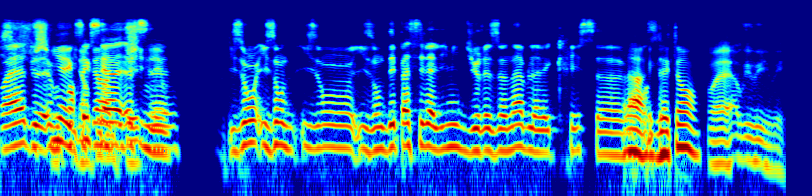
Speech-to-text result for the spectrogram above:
Ouais, Je vous pensez que c'est- Léon. Ils ont, ils ont, ils ont, ils ont dépassé la limite du raisonnable avec Chris. euh, Voilà, exactement. Ouais, ah oui, oui, oui.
